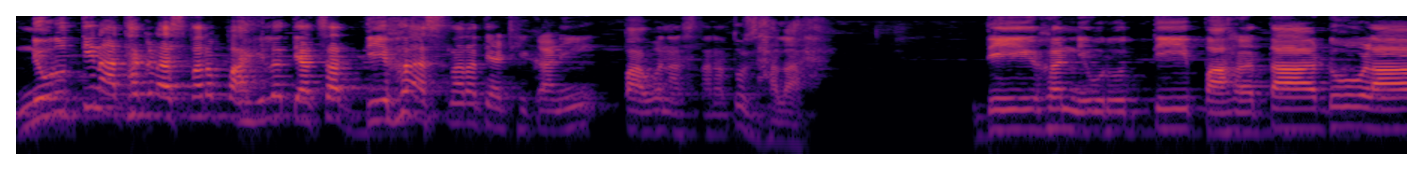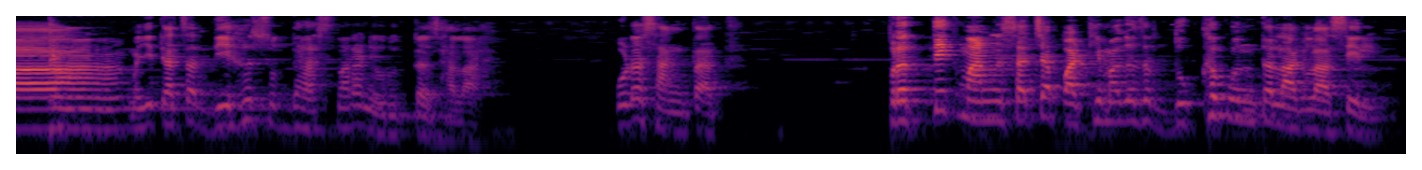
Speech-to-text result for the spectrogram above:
निवृत्तीनाथाकडे असणारं पाहिलं त्याचा देह असणारा त्या ठिकाणी पावन असणारा तो झाला. देह निवृत्ती पाहता डोळा. म्हणजे त्याचा देह सुद्धा असणारा निवृत्त झाला. पुढं सांगतात प्रत्येक माणसाच्या पाठीमागं जर दुःख कोणतं लागलं असेल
